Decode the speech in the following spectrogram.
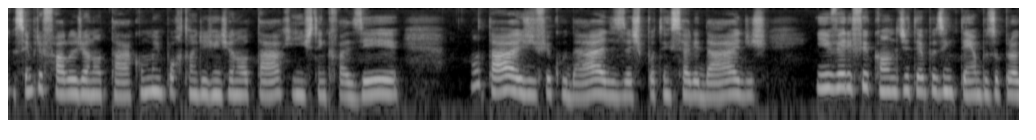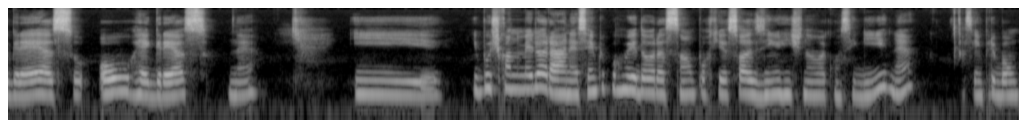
Eu sempre falo de anotar, como é importante a gente anotar o que a gente tem que fazer, anotar as dificuldades, as potencialidades e verificando de tempos em tempos o progresso ou o regresso, né? E, e buscando melhorar, né? Sempre por meio da oração, porque sozinho a gente não vai conseguir, né? Sempre bom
